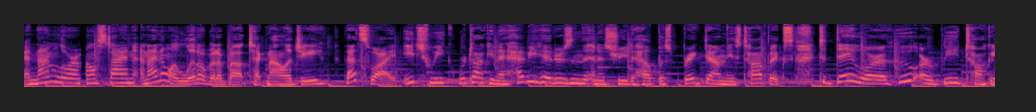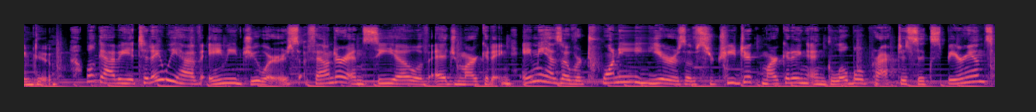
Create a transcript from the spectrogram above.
And I'm Laura Melstein, and I know a little bit about technology. That's why each week we're talking to heavy hitters in the industry to help us break down these topics. Today, Laura, who are we talking to? Well, Gabi, today we have Amy Juers, founder and CEO of Edge Marketing. Amy has over 20 years of strategic marketing and global practice experience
